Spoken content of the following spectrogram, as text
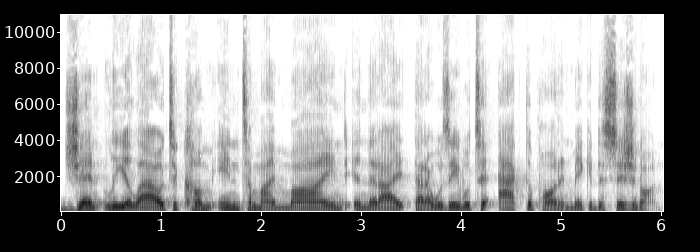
gently allowed to come into my mind and that I that I was able to act upon and make a decision on.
